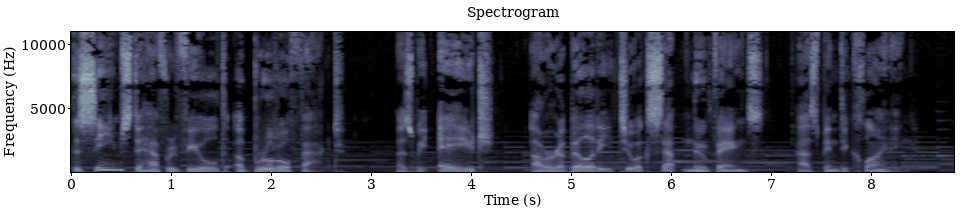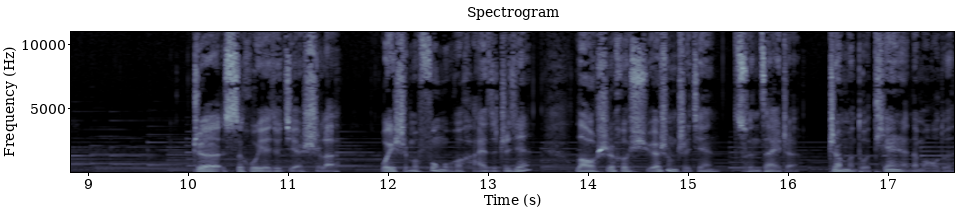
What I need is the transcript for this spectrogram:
This seems to have revealed a brutal fact. As we age, our ability to accept new things has been declining。这似乎也就解释了为什么父母和孩子之间、老师和学生之间存在着这么多天然的矛盾。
